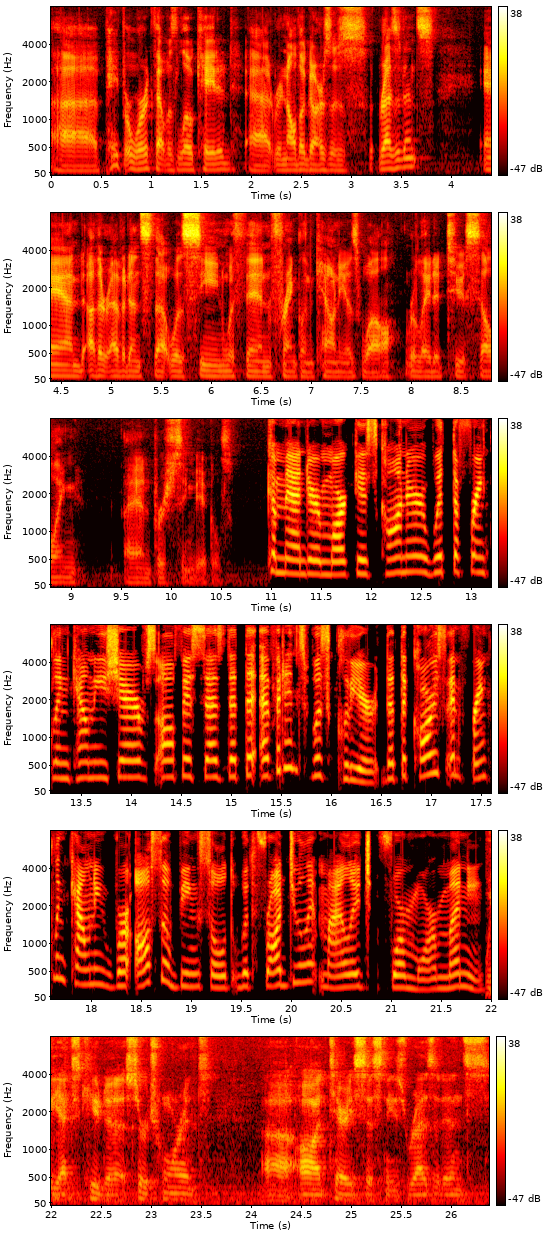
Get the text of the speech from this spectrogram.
uh, paperwork that was located at Ronaldo Garza's residence and other evidence that was seen within Franklin County as well related to selling and purchasing vehicles. Commander Marcus Connor with the Franklin County Sheriff's Office says that the evidence was clear that the cars in Franklin County were also being sold with fraudulent mileage for more money. We executed a search warrant uh, on Terry Sisney's residence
